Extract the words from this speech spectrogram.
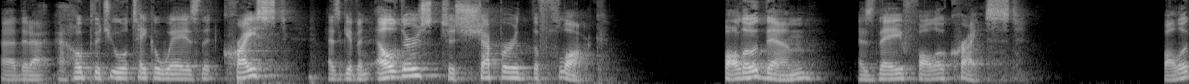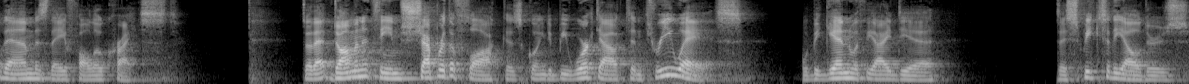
uh, that I, I hope that you will take away is that Christ has given elders to shepherd the flock. Follow them as they follow Christ. Follow them as they follow Christ. So, that dominant theme, shepherd the flock, is going to be worked out in three ways. We'll begin with the idea as I speak to the elders,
